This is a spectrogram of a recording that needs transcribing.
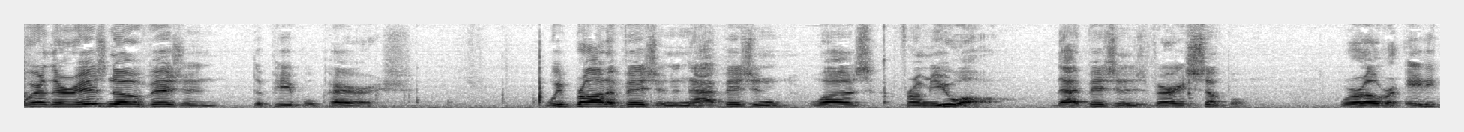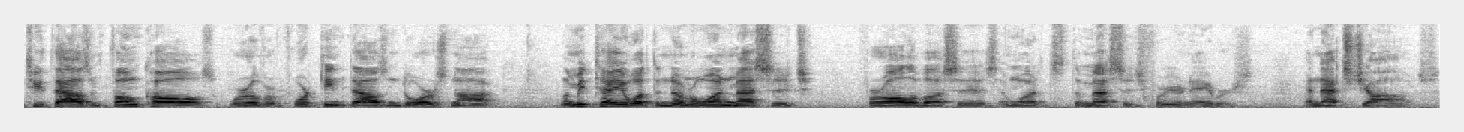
where there is no vision, the people perish. We brought a vision, and that vision was from you all. That vision is very simple. We're over 82,000 phone calls, we're over 14,000 doors knocked. Let me tell you what the number one message for all of us is and what's the message for your neighbors, and that's jobs.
